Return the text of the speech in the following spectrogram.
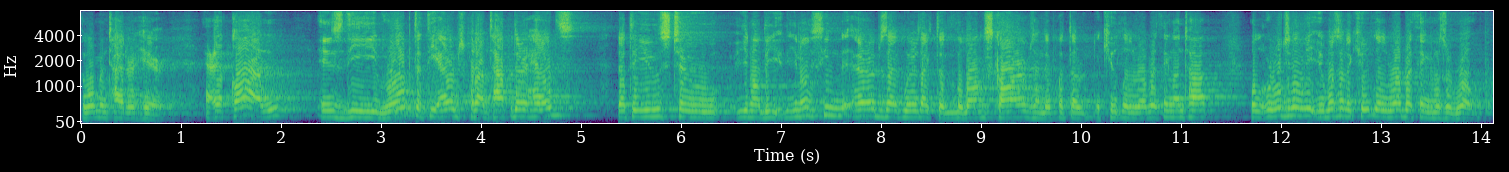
The woman tied her hair. Iqal is the rope that the Arabs put on top of their heads that they use to, you know, the, you know, seen Arabs that wear like the, the long scarves and they put the, the cute little rubber thing on top? Well, originally it wasn't a cute little rubber thing, it was a rope.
